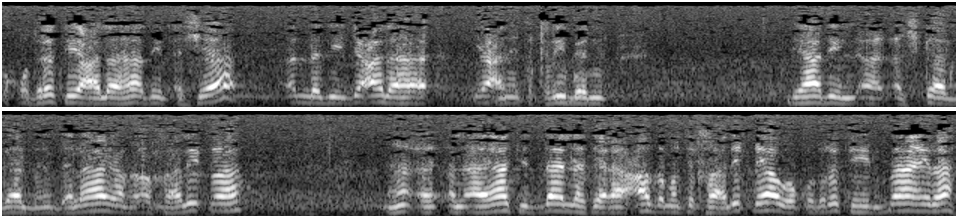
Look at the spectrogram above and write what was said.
وقدرته على هذه الأشياء الذي جعلها يعني تقريبا بهذه الأشكال. قال من الدلائل خالقها الآيات الدالة على عظمة خالقها وقدرته الباهرة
